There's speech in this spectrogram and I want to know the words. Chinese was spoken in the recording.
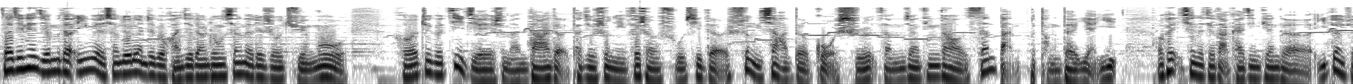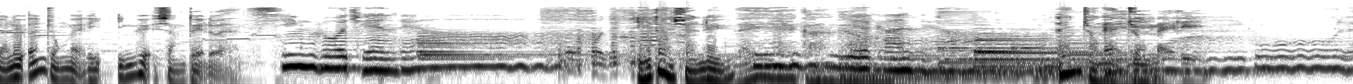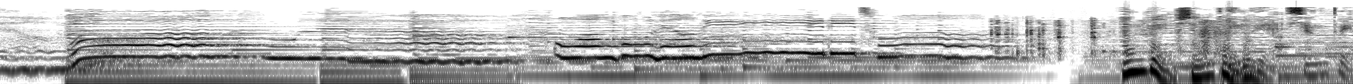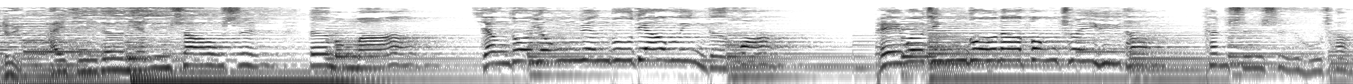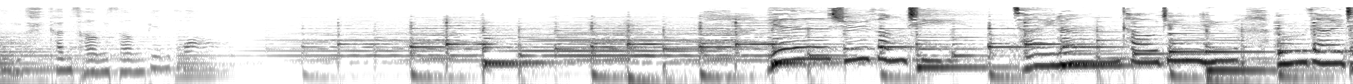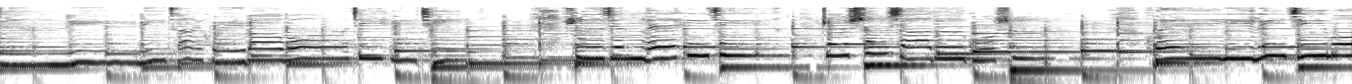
在今天节目的音乐相对论这个环节当中，相的这首曲目和这个季节也是蛮搭的，它就是你非常熟悉的《盛夏的果实》，咱们将听到三版不同的演绎。OK，现在就打开今天的一段旋律，N 种美丽音乐相对论。心若倦了，一段旋律，泪也干了，N 种美丽。相对论，相对论。还记得年少时的梦吗？像朵永远不凋零的花，陪我经过那风吹雨打，看世事无常，看沧桑变化。也许放弃才能靠近你，不再见你。会把我记起，时间累积，这剩下的果实，回忆里寂寞。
